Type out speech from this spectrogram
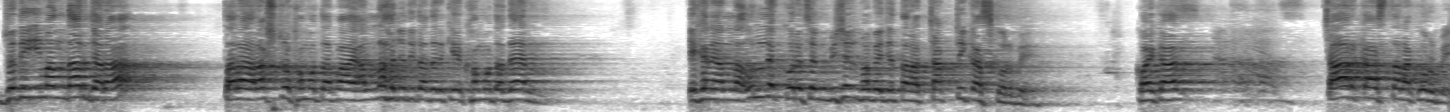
যদি ইমানদার যারা তারা রাষ্ট্র ক্ষমতা পায় আল্লাহ যদি তাদেরকে ক্ষমতা দেন এখানে আল্লাহ উল্লেখ করেছেন বিশেষভাবে যে তারা চারটি কাজ করবে কয় কাজ চার কাজ তারা করবে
